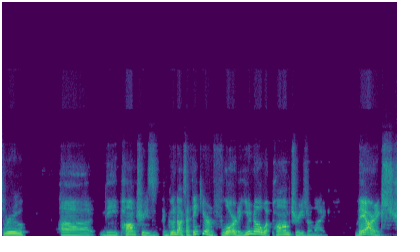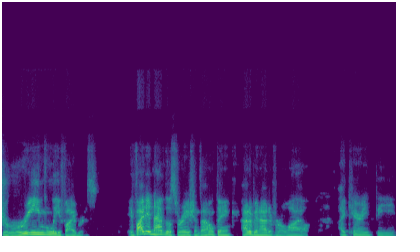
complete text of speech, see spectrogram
through uh the palm trees. Goondocks, I think you're in Florida. You know what palm trees are like. They are extremely fibrous. If I didn't have those serrations, I don't think I'd have been at it for a while. I carried the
